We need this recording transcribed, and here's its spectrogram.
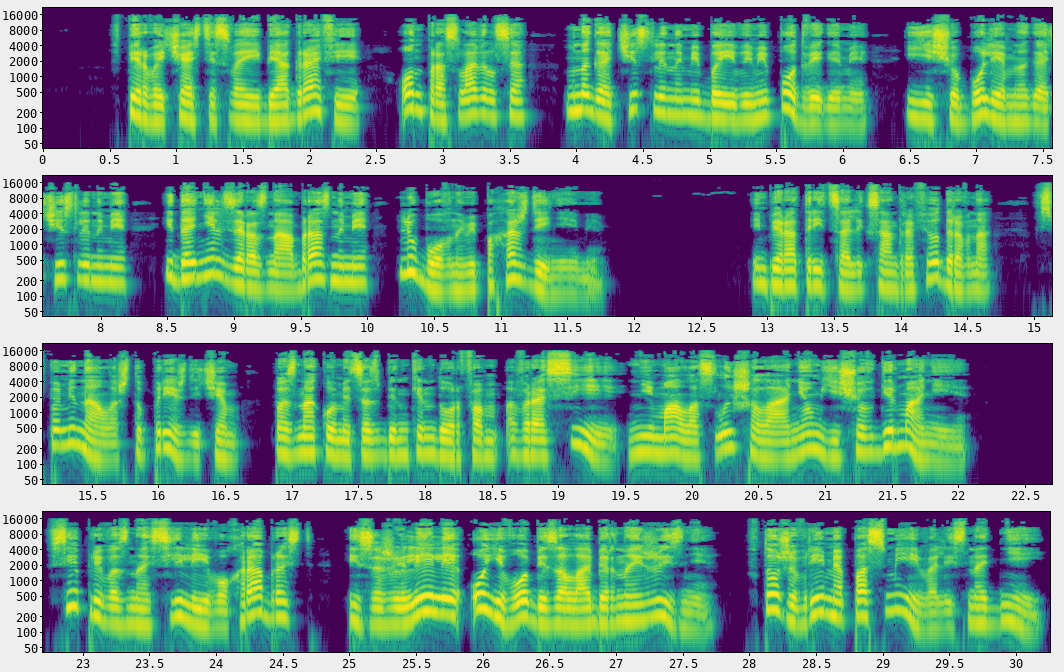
В первой части своей биографии он прославился многочисленными боевыми подвигами и еще более многочисленными и до нельзя разнообразными любовными похождениями. Императрица Александра Федоровна вспоминала, что прежде чем познакомиться с Бенкендорфом в России, немало слышала о нем еще в Германии. Все превозносили его храбрость и сожалели о его безалаберной жизни, в то же время посмеивались над ней.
